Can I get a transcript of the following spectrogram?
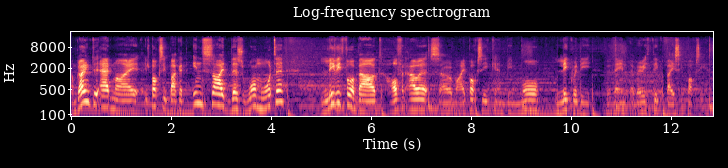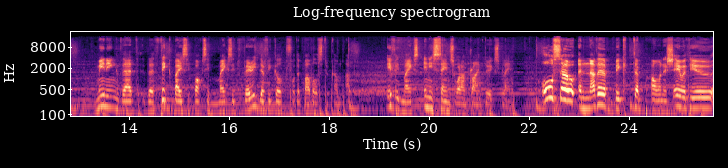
I'm going to add my epoxy bucket inside this warm water Leave it for about half an hour so my epoxy can be more liquidy than a very thick base epoxy. Meaning that the thick base epoxy makes it very difficult for the bubbles to come up. If it makes any sense what I'm trying to explain. Also another big tip I want to share with you.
